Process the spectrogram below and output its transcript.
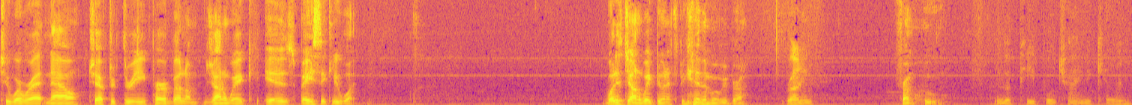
to where we're at now. Chapter three, Parabellum. John Wick is basically what? What is John Wick doing at the beginning of the movie, bro? Running. From who? The people trying to kill him.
